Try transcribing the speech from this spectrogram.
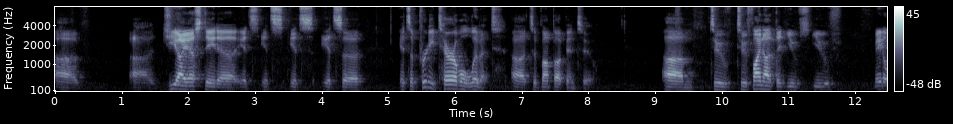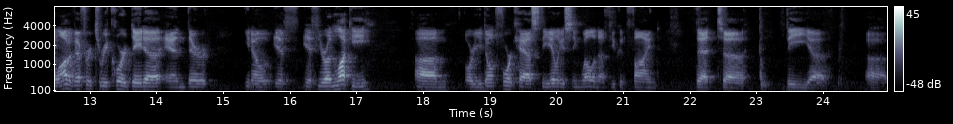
uh, uh, GIS data. It's it's it's it's a it's a pretty terrible limit to bump up into. Um, to to find out that you've you've made a lot of effort to record data, and there, you know, if if you're unlucky, um, or you don't forecast the aliasing well enough, you can find that uh, the uh, uh,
